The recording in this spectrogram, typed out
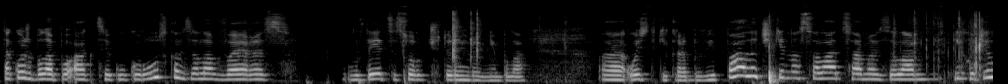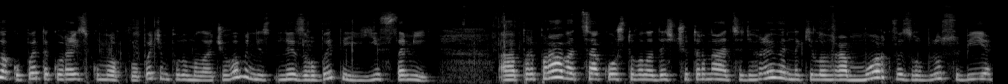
Також була по акції кукурузка, взяла верес. Здається, 44 гривні була. Е, Ось такі крабові палички на салат саме взяла. І хотіла купити корейську моркву. Потім подумала, чого мені не зробити її самій. Приправа ця коштувала десь 14 гривень на кілограм моркви. Зроблю собі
